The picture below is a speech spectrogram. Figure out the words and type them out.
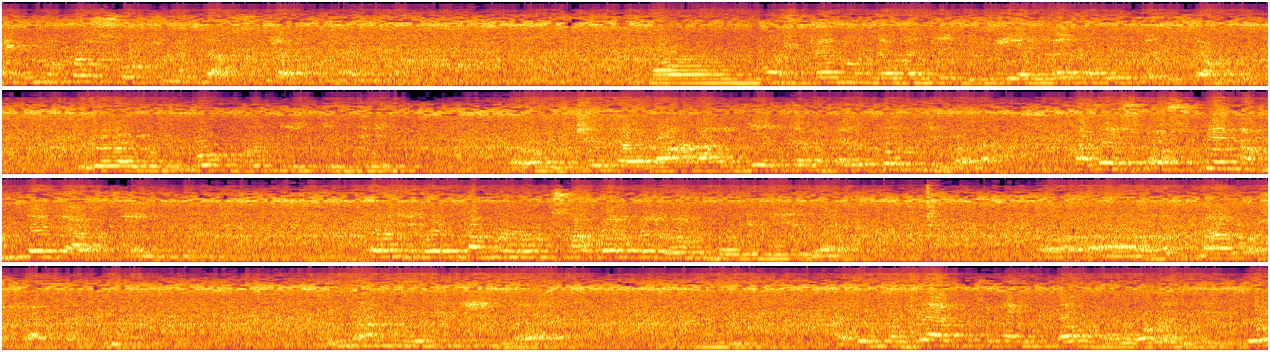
ಹೆಣ್ಮಕ್ಳ ಶೋಷಣ ಜಾಸ್ತಿ ಆಗ್ತಾ ಇದೆ ನಾವು ಅಷ್ಟೇ ಮುಂದೆ ಬಂದಿದ್ವಿ ಎಲ್ಲ ನೋಡ್ಕೊಳ್ತಾವೆ ಇದಕ್ಕೆ ಹೋಗಿ ಬಂದಿದ್ದೀವಿ ಥರ ಹೇಳ್ಕೊಂತೀವಲ್ಲ ಅದೇ ಸ್ವಸ್ಥೆ ನಮ್ಮದೇ ಜಾಸ್ತಿ ಆಗಿದೆ ಇವತ್ತು ನಮ್ಮಲ್ಲಿ ಒಂದು ಸಾಧಾರಣ ಒಂದು ಹುಡುಗಿ ಇದೆ ಆ, ಹದಿನಾರು ವರ್ಷ ಆಗ್ತದೆ ಇನ್ನೊಂದು ಹುಡುಗಿ ಇದೆ ಹ್ಮ್. ಅದು ಮದುವೆ ಆಗ್ತೀನಿ ಅಂತ ಹೋಗಿದ್ದು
